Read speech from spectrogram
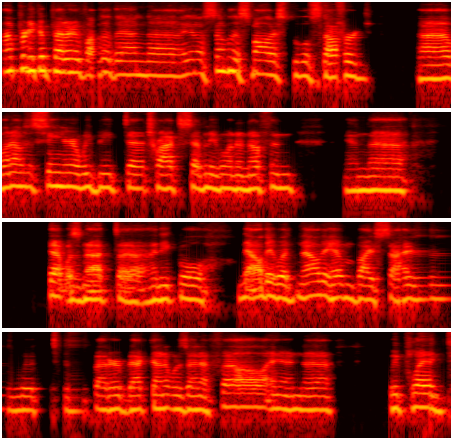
Not pretty competitive, other than uh, you know some of the smaller schools suffered. Uh, when I was a senior, we beat uh, Trot seventy-one to nothing, and uh, that was not uh, an equal now they would now they have them by sizes, which is better. Back then it was NFL, and uh, we played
